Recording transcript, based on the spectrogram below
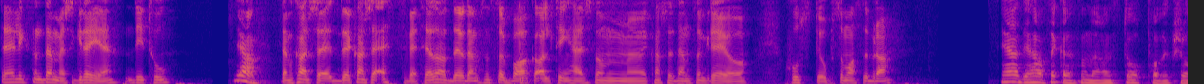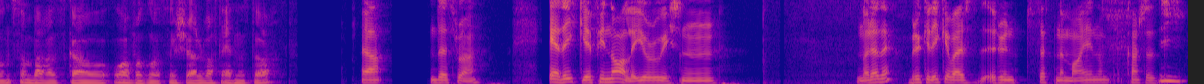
Det er liksom deres greie, de to. Ja. De kanskje, det er kanskje SVT, da. Det er jo dem som står bak allting her, som kanskje er dem som greier å hoste opp så masse bra. ja, de har sikkert en sånn storproduksjon som bare skal overgå seg sjøl hvert eneste år. Ja, det tror jeg. Er det ikke finale Eurovision Når er det? Bruker det ikke å være rundt 17. mai? Kanskje I-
